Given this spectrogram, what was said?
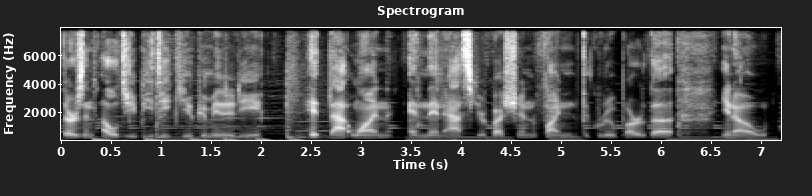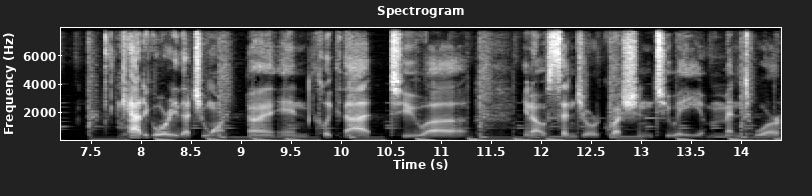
there's an LGBTQ community. Hit that one and then ask your question. Find the group or the, you know, category that you want uh, and click that to, uh, you know, send your question to a mentor.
